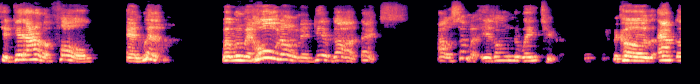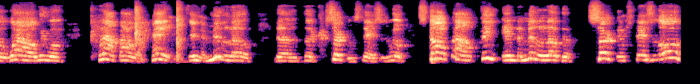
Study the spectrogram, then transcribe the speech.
to get out of fall and winter, but when we hold on and give God thanks, our summer is on the way too. Because after a while, we will clap our hands in the middle of the, the circumstances. We'll stomp our feet in the middle of the circumstances, or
